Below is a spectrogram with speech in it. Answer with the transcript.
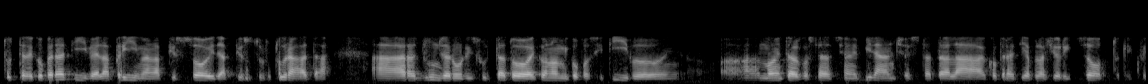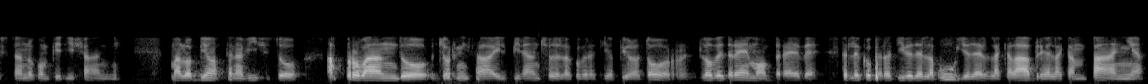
tutte le cooperative, la prima, la più solida, più strutturata, a raggiungere un risultato economico positivo al momento della constatazione del bilancio è stata la cooperativa Placio Rizzotto che quest'anno compie dieci anni, ma lo abbiamo appena visto approvando giorni fa il bilancio della cooperativa Pio La Torre, lo vedremo a breve per le cooperative della Puglia, della Calabria e della Campania.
